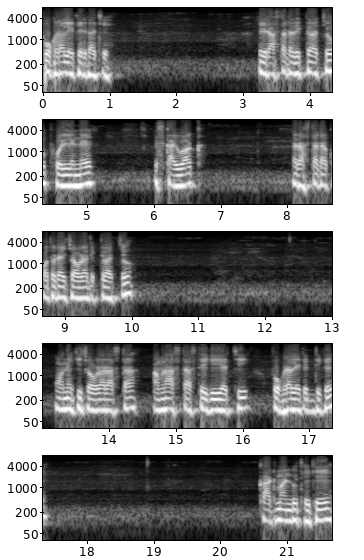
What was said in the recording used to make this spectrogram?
পোখরা লেকের কাছে। এই রাস্তাটা দেখতে পাচ্ছ ফোর লেনের স্কাইওয়ার্ক রাস্তাটা কতটাই চওড়া দেখতে পাচ্ছ? অনেকই চওড়া রাস্তা। আমরা আস্তে আস্তে এগিয়ে যাচ্ছি পোখরা লেকের দিকে। কাঠমান্ডু থেকে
